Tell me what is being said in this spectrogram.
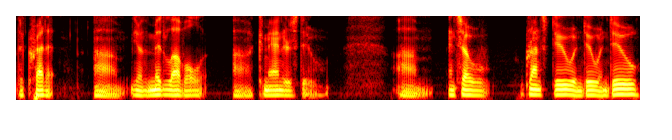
the credit. you know, the mid-level uh, commanders do, and so grunts do and do and do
